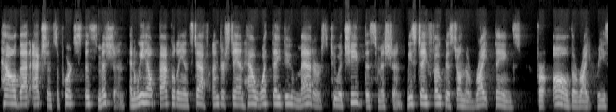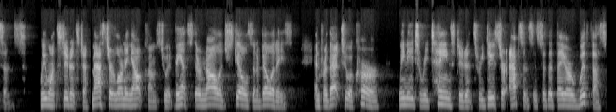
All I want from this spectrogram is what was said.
how that action supports this mission, and we help faculty and staff understand how what they do matters to achieve this mission, we stay focused on the right things for all the right reasons. We want students to master learning outcomes to advance their knowledge, skills, and abilities. And for that to occur, we need to retain students, reduce their absences so that they are with us,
